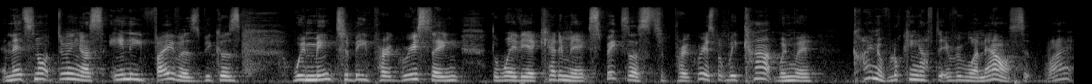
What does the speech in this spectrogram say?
And that's not doing us any favours because we're meant to be progressing the way the academy expects us to progress, but we can't when we're kind of looking after everyone else, right?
